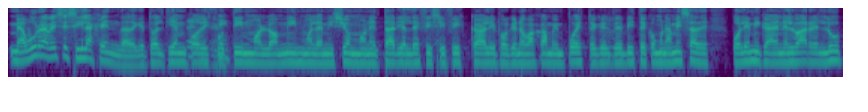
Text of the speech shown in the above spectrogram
Me aburre a veces sí la agenda de que todo el tiempo Sí. discutimos lo mismo, la emisión monetaria, el déficit fiscal y por qué no bajamos impuestos, y que te- viste como una mesa de polémica en el bar, el loop,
